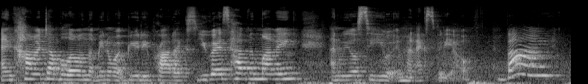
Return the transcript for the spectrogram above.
and comment down below and let me know what beauty products you guys have been loving and we will see you in my next video. Bye!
